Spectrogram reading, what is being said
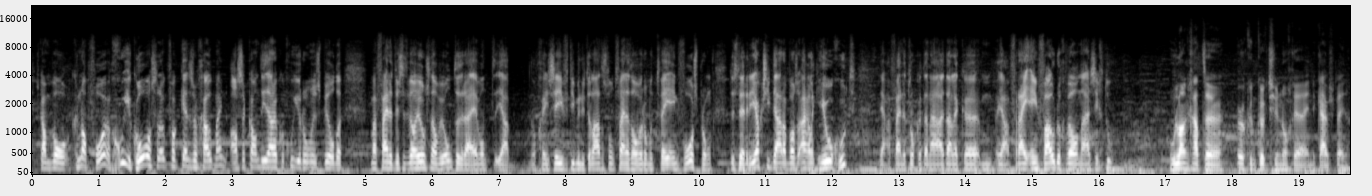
Dus kwam wel knap voor. Een goede goal was er ook van Kenzo Goudmijn. Assekan die daar ook een goede rol in speelde. Maar Feyenoord wist het wel heel snel weer om te draaien, want ja, nog geen 17 minuten later stond Feyenoord alweer op een 2-1 voorsprong. Dus de reactie daarop was eigenlijk heel goed. Ja, Feyenoord trok het daarna uiteindelijk uh, ja, vrij eenvoudig wel naar zich toe. Hoe lang gaat uh, Urkun Kukcu nog uh, in de Kuip spelen?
